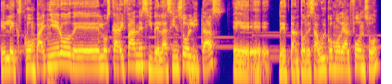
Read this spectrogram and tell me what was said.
el ex compañero de los caifanes y de las insólitas, eh, de tanto de Saúl como de Alfonso,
